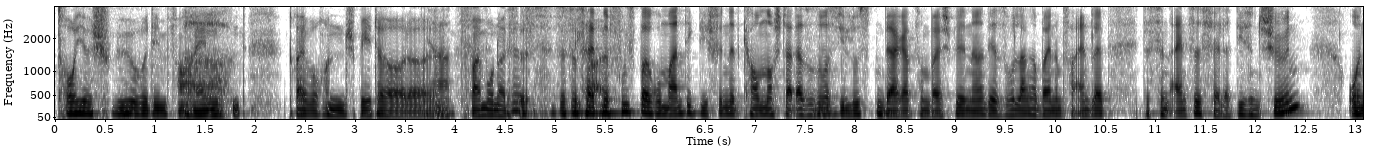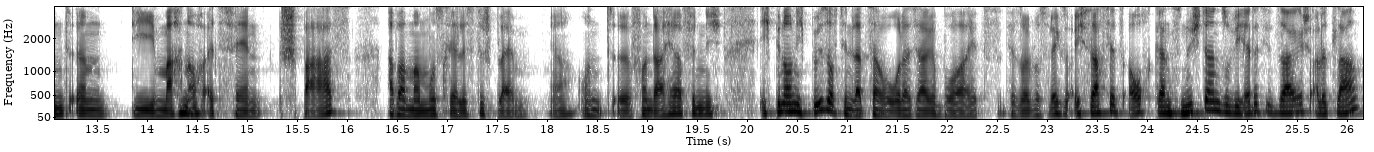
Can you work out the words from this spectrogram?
Treue schwöre dem Verein Ah. und drei Wochen später oder Ja. zwei Monate. Das ist, das ist halt egal. eine Fußballromantik, die findet kaum noch statt. Also sowas wie Lustenberger zum Beispiel, ne, der so lange bei einem Verein bleibt, das sind Einzelfälle. Die sind schön und ähm, die machen auch als Fan Spaß, aber man muss realistisch bleiben. Ja, und äh, von daher finde ich, ich bin auch nicht böse auf den Lazaro oder sage, boah, jetzt, der soll bloß weg. So, Ich sage es jetzt auch ganz nüchtern, so wie er das jetzt sage ich, alle klar.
